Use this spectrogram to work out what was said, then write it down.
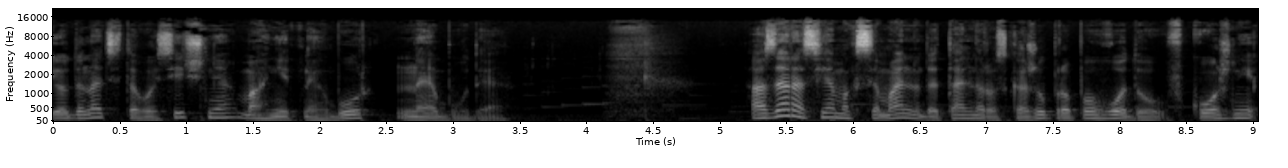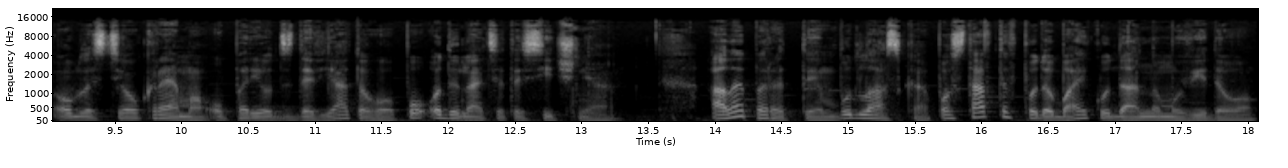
і 11 січня магнітних бур не буде. А зараз я максимально детально розкажу про погоду в кожній області окремо у період з 9 по 11 січня. Але перед тим, будь ласка, поставте вподобайку даному відео,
